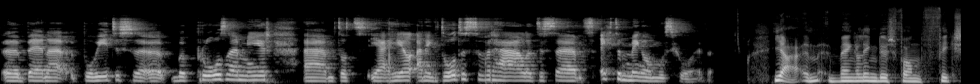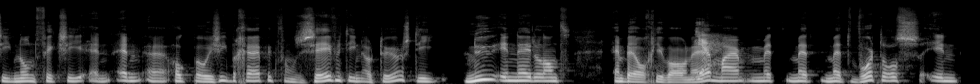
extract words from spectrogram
uh, bijna poëtische proza meer, um, tot ja, heel anekdotische verhalen. Het is, het is echt een mengelmoes geworden. Ja, een mengeling dus van fictie, non-fictie en, en ook poëzie, begrijp ik, van 17 auteurs die nu in Nederland en België wonen. Hè? Maar met, met, met wortels in,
